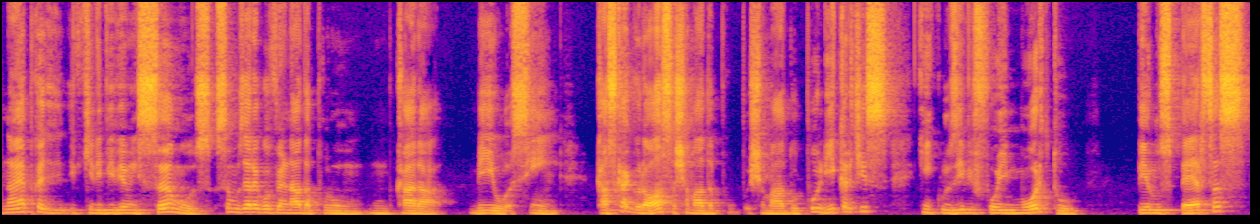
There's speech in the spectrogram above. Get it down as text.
na época de, que ele viveu em Samos, Samos era governada por um, um cara meio assim casca grossa chamada, chamado Polícrates, que inclusive foi morto pelos persas.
